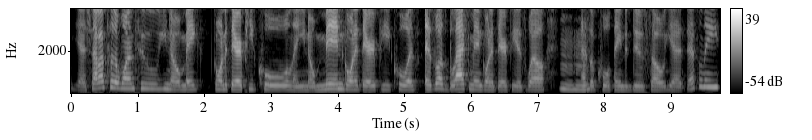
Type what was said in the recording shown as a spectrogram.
Yeah, shout out to the ones who, you know, make going to therapy cool and, you know, men going to therapy cool as, as well as black men going to therapy as well mm-hmm. as a cool thing to do. So, yeah, definitely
